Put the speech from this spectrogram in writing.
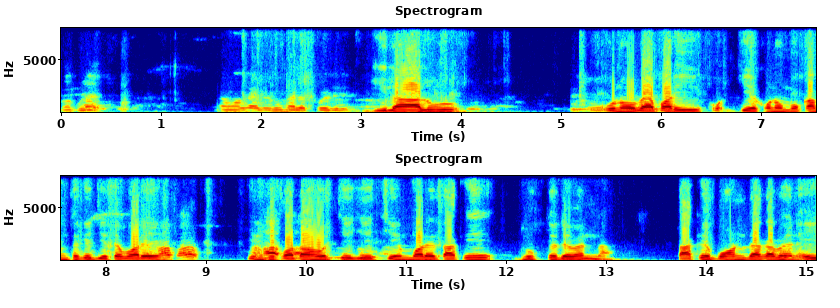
বাঁকুড়ায়? আমাকে একটা রুম অ্যালট করে রেখেছে গিলা আলু কোনো ব্যাপারই যে কোনো মোকাম থেকে যেতে পারে। কিন্তু কথা হচ্ছে যে চেম্বারে তাকে ঢুকতে দেবেন না। তাকে বন্ড দেখাবেন এই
